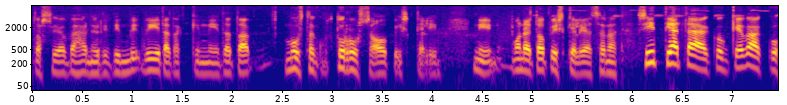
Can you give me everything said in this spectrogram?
tuossa jo vähän yritin viitatakin, niin tota, muistan kun Turussa opiskelin, niin monet opiskelijat sanoivat, että siitä tietää kun kevään, kun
